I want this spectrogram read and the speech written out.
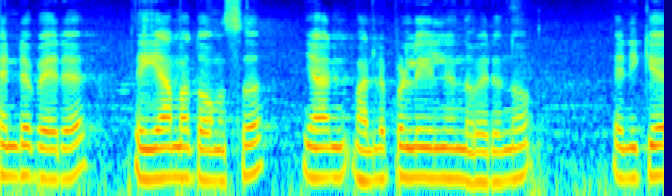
എന്റെ പേര് തെയ്യാമ്മ തോമസ്. ഞാൻ മല്ലപ്പള്ളിയിൽ നിന്ന് വരുന്നു. എനിക്ക്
